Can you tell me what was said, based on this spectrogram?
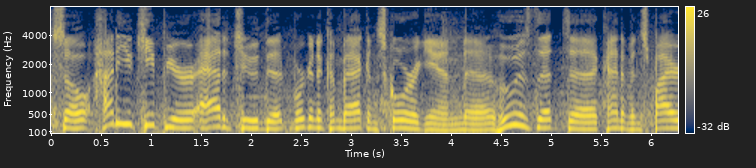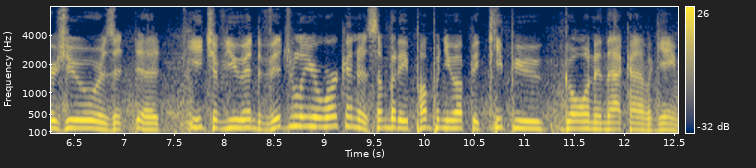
So, how do you keep your attitude that we're going to come back and score again? Uh, who is that uh, kind of inspires you, or is it uh, each of you individually you're working, or is somebody pumping you up to keep you going in that kind of a game?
